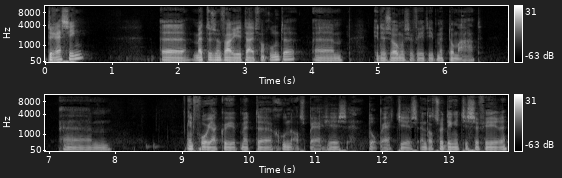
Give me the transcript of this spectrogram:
dressing. met dus een variëteit van groenten. Ehm, in de zomer serveert hij het met tomaat. Ehm, in het voorjaar kun je het met groene asperges en dopertjes en dat soort dingetjes serveren.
